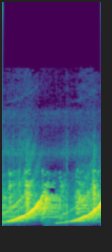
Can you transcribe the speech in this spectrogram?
Woo!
